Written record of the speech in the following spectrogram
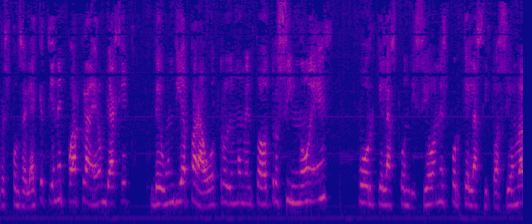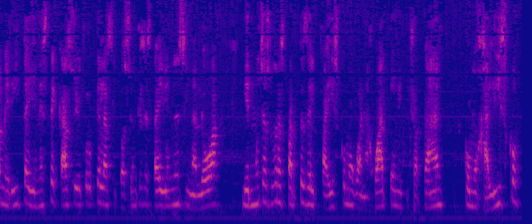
responsabilidad que tiene pueda planear un viaje de un día para otro de un momento a otro si no es porque las condiciones, porque la situación lo amerita. Y en este caso yo creo que la situación que se está viviendo en Sinaloa y en muchas otras partes del país como Guanajuato, Michoacán, como Jalisco,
